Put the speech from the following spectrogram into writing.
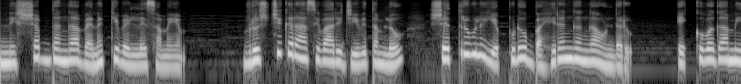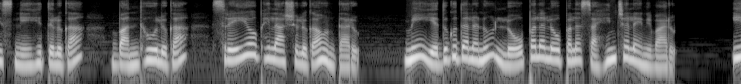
నిశ్శబ్దంగా వెనక్కి వెళ్ళే సమయం. వృశ్చిక రాశివారి జీవితంలో శత్రువులు ఎప్పుడూ బహిరంగంగా ఉండరు. ఎక్కువగా మీ స్నేహితులుగా బంధువులుగా శ్రేయోభిలాషులుగా ఉంటారు. మీ ఎదుగుదలను లోపల లోపల సహించలేనివారు. ఈ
